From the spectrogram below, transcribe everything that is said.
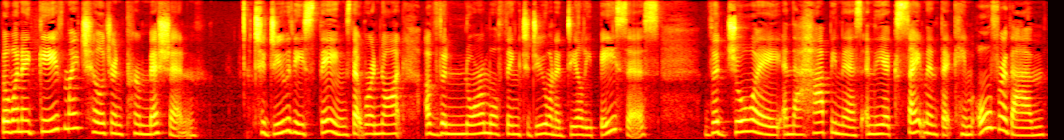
But when I gave my children permission to do these things that were not of the normal thing to do on a daily basis, the joy and the happiness and the excitement that came over them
